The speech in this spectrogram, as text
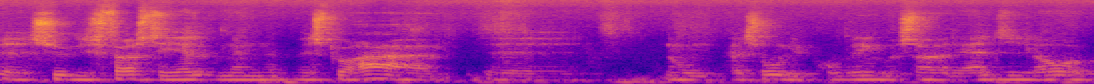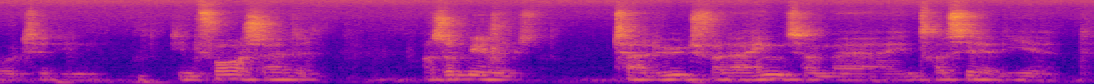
øh, psykisk førstehjælp, men hvis du har øh, nogle personlige problemer, så er det altid lov at gå til din, din forsatte, og så bliver du taget ud, for der er ingen, som er interesseret i, at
